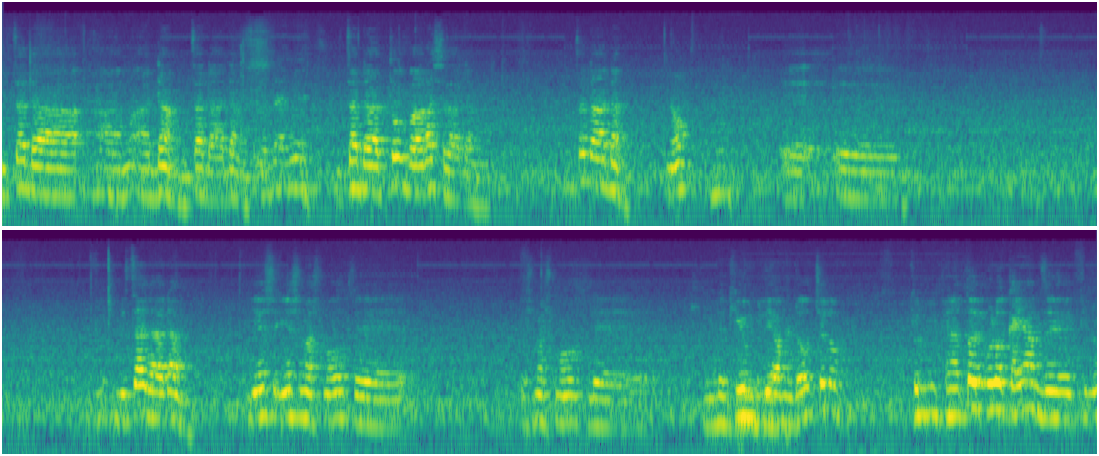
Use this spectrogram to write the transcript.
מצד האדם, מצד האדם, מצד הטוב והרע של האדם. מצד האדם. נו, אה, אה, מצד האדם, יש, יש משמעות, אה, יש משמעות ל- לקיום בלי המודעות שלו? כאילו מבחינתו אם הוא לא קיים זה כאילו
